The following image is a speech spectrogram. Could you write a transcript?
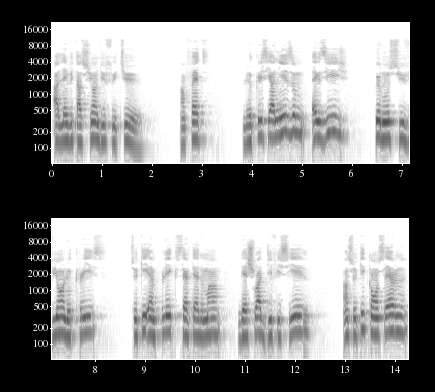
à l'invitation du futur. En fait, le christianisme exige que nous suivions le Christ, ce qui implique certainement des choix difficiles en ce qui concerne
